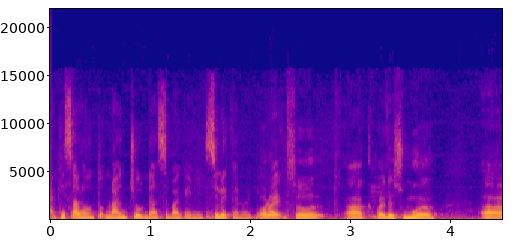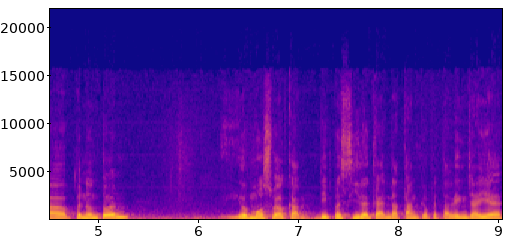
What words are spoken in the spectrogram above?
tak kisahlah untuk melancong dan sebagainya. Silakan Wagi. Alright, so uh, kepada semua uh, penonton, you're most welcome. Dipersilakan datang ke Petaling Jaya.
